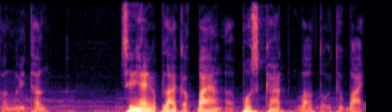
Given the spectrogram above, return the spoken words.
và người thân. Xin hẹn gặp lại các bạn ở postcard vào tối thứ bảy.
